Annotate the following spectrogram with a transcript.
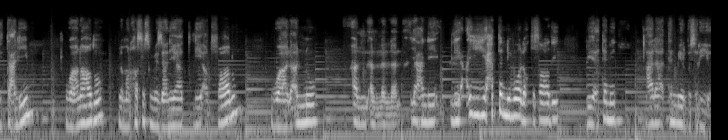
للتعليم ونهضوا لما خصصوا ميزانيات لأطفالهم ولأنه ال ال ال يعني لأي حتى النمو الاقتصادي بيعتمد على التنمية البشرية.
